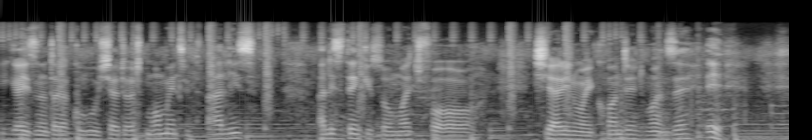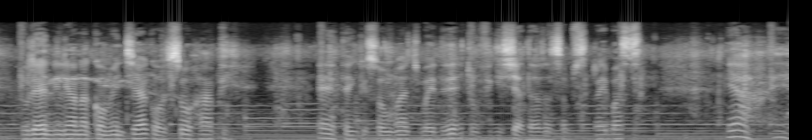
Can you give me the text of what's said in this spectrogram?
Hey guys, nataka ku shout out moments with Alice. Alice, thank you so much for sharing my content manze. Eh, ule niliona comment yako, so happy. Eh, thank you so much by the way, tumefikishia 1000 subscribers. Yeah, eh.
